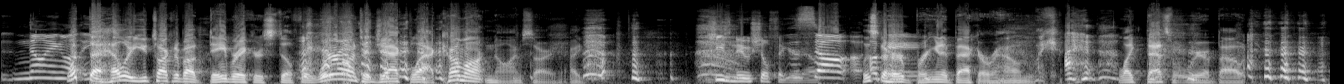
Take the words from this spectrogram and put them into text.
knowing all what the hell are you talking about? Daybreakers still for? We're on to Jack Black. Come on. No, I'm sorry. I She's new. She'll figure it out. So listen okay. to her bringing it back around like like that's what we're about.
